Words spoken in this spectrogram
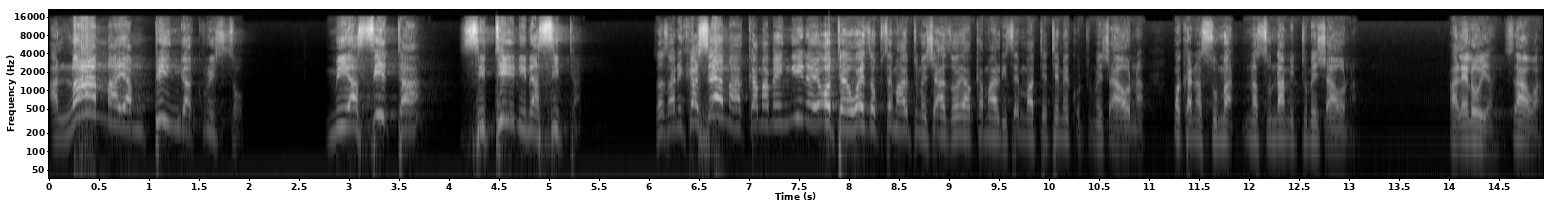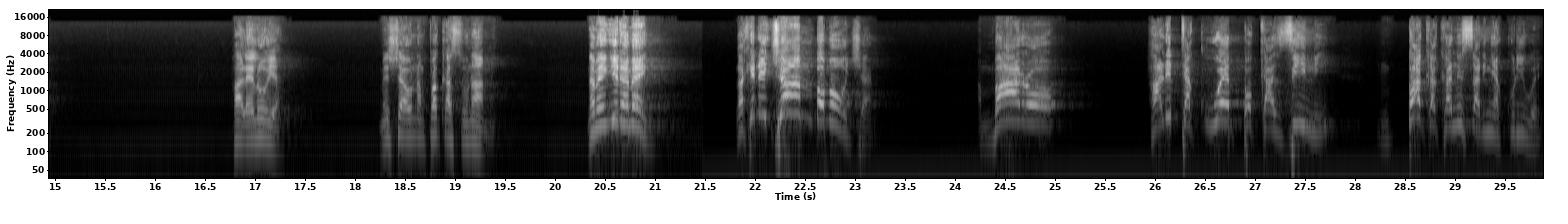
alama ya mpinga kristo. Mia sita sitini na sita. Sasa nikasema kama mengine yote uweze kusema hayo tumeshazoea kama alisema tetemeko tumeshaona mpaka na, suma- na tsunami tumeshaona. Haleluya sawa. Haleluya. Meshaona mpaka tsunami. Na mengine mengi. Lakini jambo moja ambalo halitakuwepo kazini mpaka kanisa linyakuliwe.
